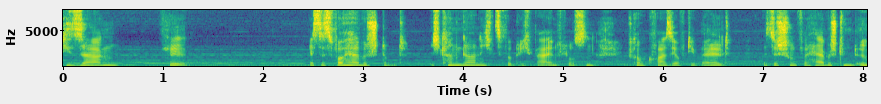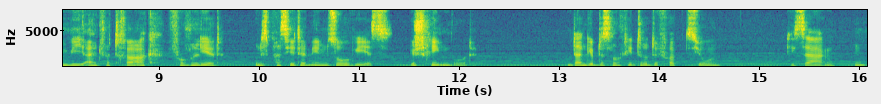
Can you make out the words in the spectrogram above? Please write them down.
die sagen, hm, es ist vorherbestimmt. Ich kann gar nichts wirklich beeinflussen. Ich komme quasi auf die Welt. Es ist schon vorherbestimmt irgendwie ein Vertrag formuliert. Und es passiert dann eben so, wie es geschrieben wurde. Und dann gibt es noch die dritte Fraktion, die sagen, hm,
